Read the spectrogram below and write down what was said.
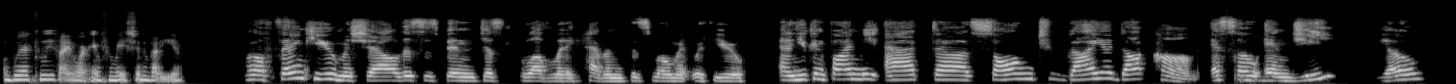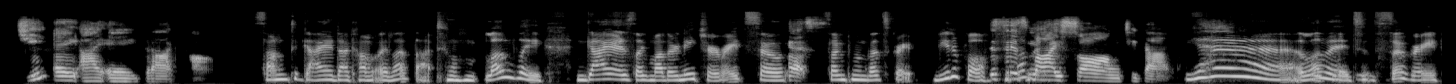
Where can we find more information about you? Well, thank you, Michelle. This has been just lovely having this moment with you. And you can find me at uh, songtogaia.com, S-O-N-G, yo, G-A-I-A dot com. Songtogaia.com. I love that. Lovely. Gaia is like Mother Nature, right? So, yes. Song to, that's great. Beautiful. This is it. my song to Gaia. Yeah. I love it. It's so great.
